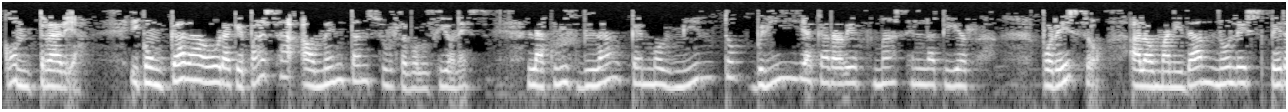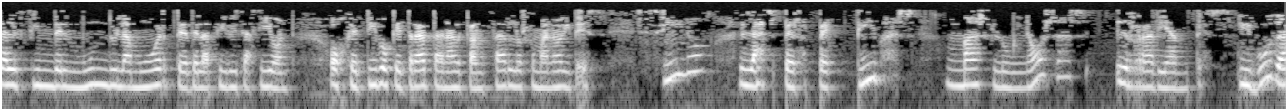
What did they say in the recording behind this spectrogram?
contraria y con cada hora que pasa aumentan sus revoluciones. La cruz blanca en movimiento brilla cada vez más en la tierra. Por eso a la humanidad no le espera el fin del mundo y la muerte de la civilización, objetivo que tratan alcanzar los humanoides, sino las perspectivas más luminosas y radiantes. Y Buda,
